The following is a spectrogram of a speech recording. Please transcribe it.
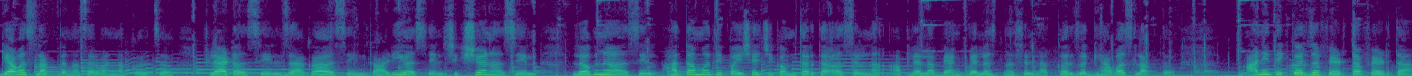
घ्यावंच लागतं ना सर्वांना कर्ज. फ्लॅट असेल जागा असेल गाडी असेल शिक्षण असेल लग्न असेल हातामध्ये पैशाची कमतरता असेल ना आपल्याला बँक बॅलन्स नसेल ना कर्ज घ्यावंच लागतं. आणि ते कर्ज फेडता फेडता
